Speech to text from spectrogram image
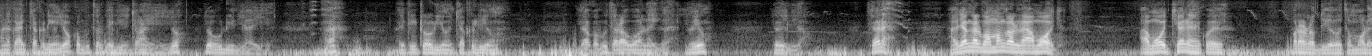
અને કાંઈક ચકડીઓ જો કબૂતર ભેગી ચણે છે. જો જો ઉડીને જાય છે. હા? એ ટીટોળીઓ, ચકલીઓ. જો કબૂતર આવવા લઈ ગયા. જોયું? જોઈ લ્યો. છે ને? આ જંગલમાં મંગળ ને આ મોજ. આ મોજ છે ને, કોઈ પ્રારબ્ધ હોય તો મળે.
